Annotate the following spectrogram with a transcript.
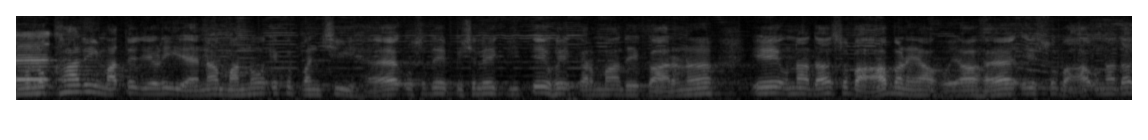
ਮਨੁੱਖਾਂ ਦੀ ਮਤ ਜਿਹੜੀ ਹੈ ਨਾ ਮਾਨੋ ਇੱਕ ਪੰਛੀ ਹੈ ਉਸ ਦੇ ਪਿਛਲੇ ਕੀਤੇ ਹੋਏ ਕਰਮਾਂ ਦੇ ਕਾਰਨ ਇਹ ਉਹਨਾਂ ਦਾ ਸੁਭਾਅ ਬਣਿਆ ਹੋਇਆ ਹੈ ਇਹ ਸੁਭਾਅ ਉਹਨਾਂ ਦਾ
